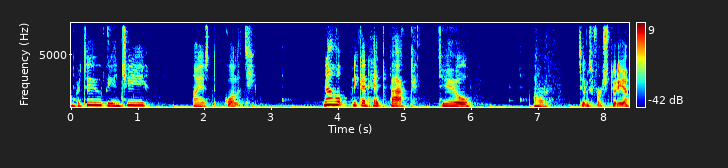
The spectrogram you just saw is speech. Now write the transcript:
Number two, PNG, highest quality. Now we can head back to our Sims 4 studio.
